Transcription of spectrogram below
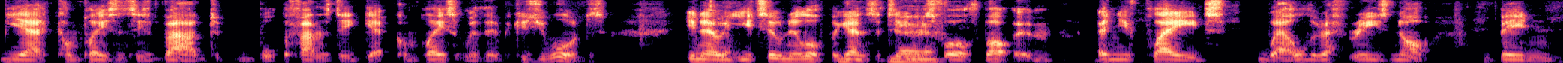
yeah, complacency is bad, but the fans did get complacent with it because you would. You know, you're 2 0 up against a team Yeah, that's fourth bottom and you've played well. The referee's not been,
